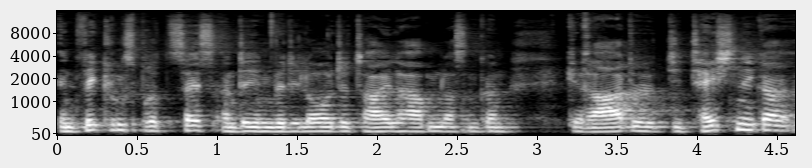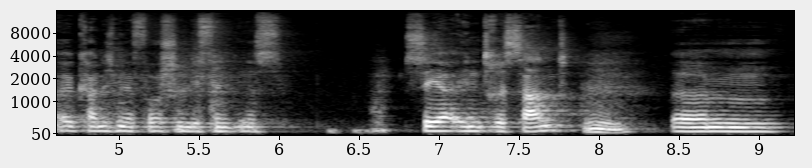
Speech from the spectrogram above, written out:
Entwicklungsprozess, an dem wir die Leute teilhaben lassen können. Gerade die Techniker äh, kann ich mir vorstellen, die finden es sehr interessant. Mhm. Ähm,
